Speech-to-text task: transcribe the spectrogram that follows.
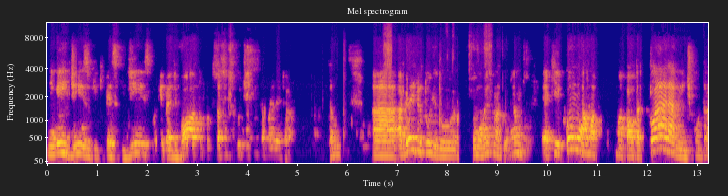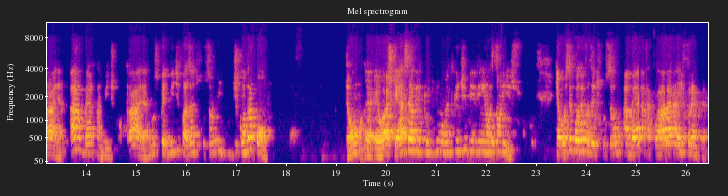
ninguém diz o que, que pensa que diz, porque pede voto, porque só se discute isso em campanha eleitoral. Então, a, a grande virtude do, do momento que nós vivemos é que, como há uma, uma pauta claramente contrária, abertamente contrária, nos permite fazer uma discussão de, de contraponto. Então, é, eu acho que essa é a virtude do momento que a gente vive em relação a isso. Que é você poder fazer discussão aberta, clara e franca,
